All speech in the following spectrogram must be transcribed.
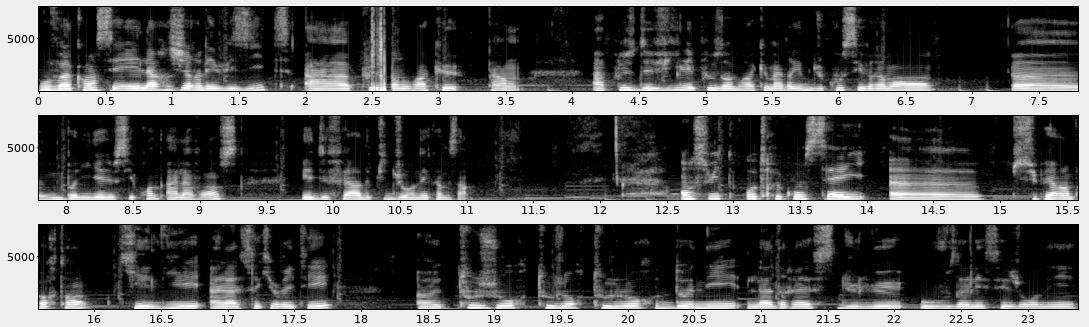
vos vacances et élargir les visites à plus d'endroits que, pardon, à plus de villes et plus d'endroits que Madrid. Du coup, c'est vraiment euh, une bonne idée de s'y prendre à l'avance et de faire des petites journées comme ça. Ensuite, autre conseil super important qui est lié à la sécurité, euh, toujours, toujours, toujours donner l'adresse du lieu où vous allez séjourner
